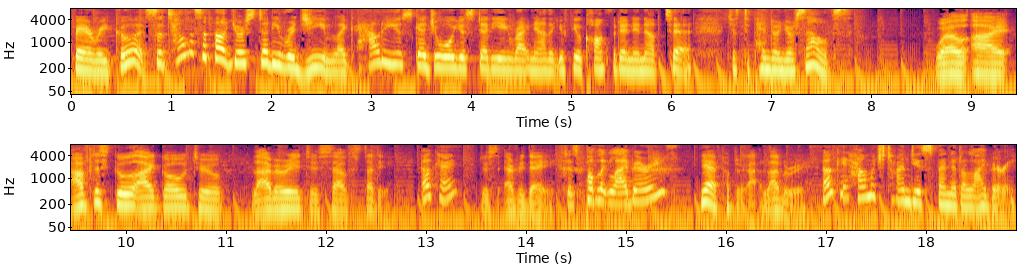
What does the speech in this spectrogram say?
Very good. So tell us about your study regime. Like, how do you schedule your studying right now that you feel confident enough to just depend on yourselves? Well, I after school I go to library to self study Okay. just every day. Just public libraries? Yeah, public library. Okay, how much time do you spend at the library?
